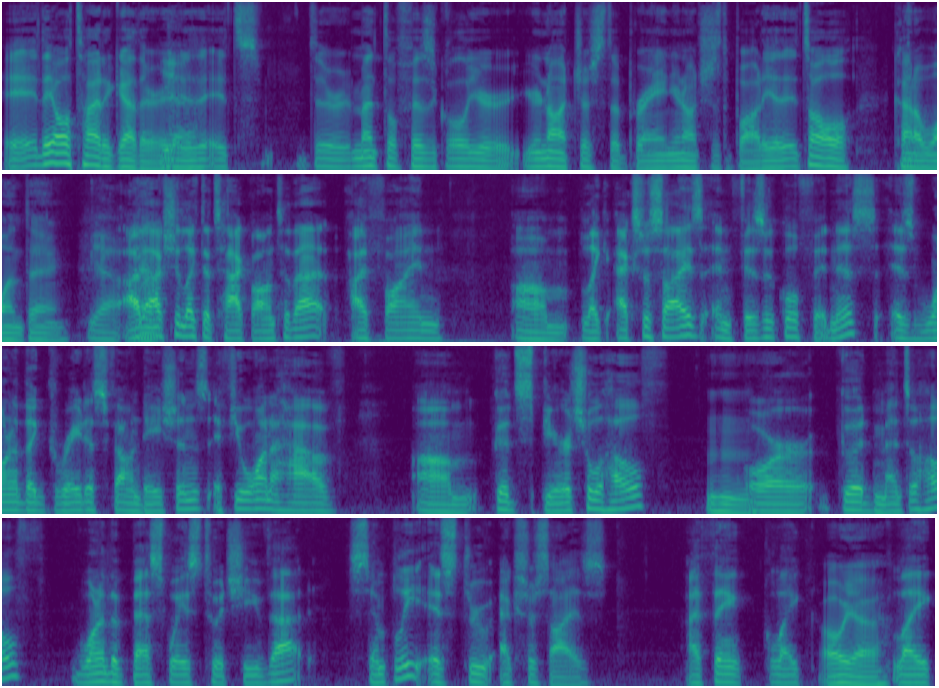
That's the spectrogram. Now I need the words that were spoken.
it, they all tie together Yeah. it, it's they're mental physical you're you're not just the brain you're not just the body it's all kind of one thing Yeah, I'd And- actually like to tack onto that. I find um, like exercise and physical fitness is one of the greatest foundations if you want to have um, good spiritual health Mhm. or good mental health. One of the best ways to achieve that simply is through exercise. I think like oh yeah like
